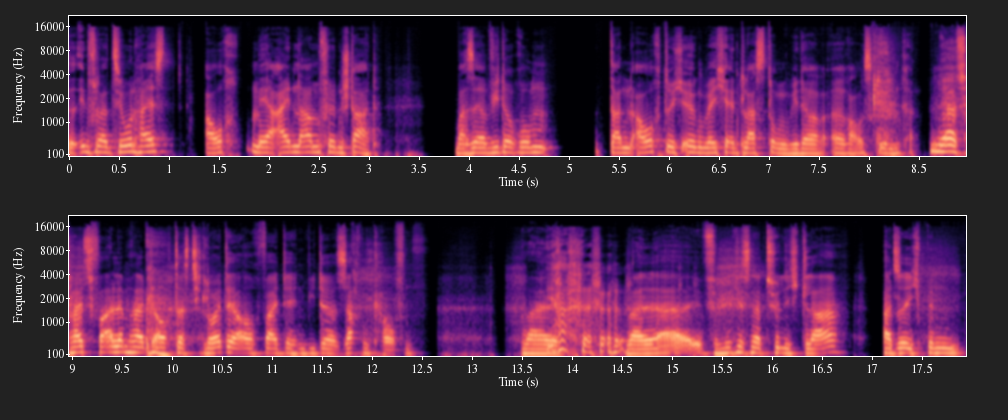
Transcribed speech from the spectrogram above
Inflation heißt auch mehr Einnahmen für den Staat. Was er wiederum dann auch durch irgendwelche Entlastungen wieder äh, rausgeben kann. Ja, das heißt vor allem halt auch, dass die Leute auch weiterhin wieder Sachen kaufen. Weil, ja. weil äh, für mich ist natürlich klar, also ich bin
